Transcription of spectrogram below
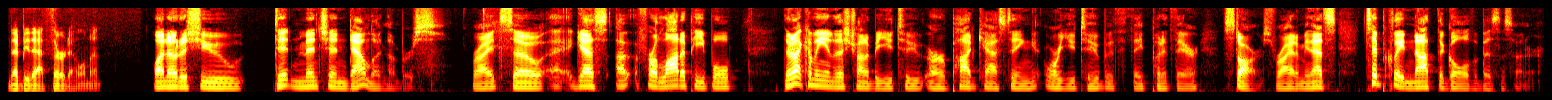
That'd be that third element. Well, I notice you didn't mention download numbers, right? So I guess uh, for a lot of people, they're not coming into this trying to be YouTube or podcasting or YouTube, if they put it there, stars, right? I mean, that's typically not the goal of a business owner.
